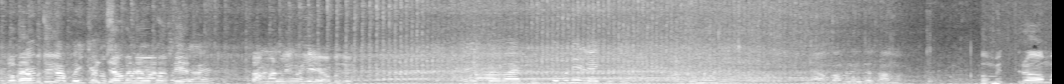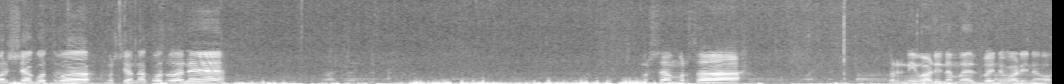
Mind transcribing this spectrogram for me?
તો ભાઈ આ બધું ભજીયા બનાવવાનું છે. સામાન લઈ લઈએ આ બધું તો મિત્ર મરચા ગોતવા મરચા નાખવા તો હે ને? મરસા મરસા ઘરની વાડીના મહેશભાઈ ને વાડીના હો.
